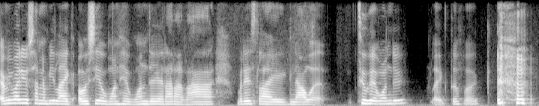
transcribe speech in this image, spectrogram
Everybody was trying to be like, oh, she a one hit wonder, da da da. But it's like, now what? Two hit wonder? Like the fuck?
